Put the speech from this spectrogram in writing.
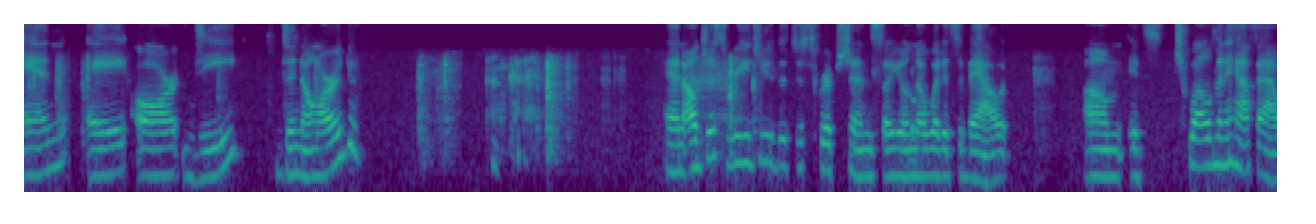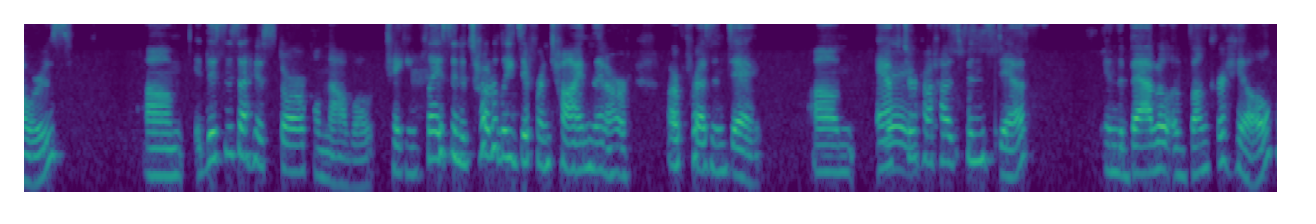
N A R D, Daynard. Okay. And I'll just read you the description so you'll know what it's about. Um, it's 12 and a half hours. Um, this is a historical novel taking place in a totally different time than our, our present day. Um, after her husband's death in the Battle of Bunker Hill,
